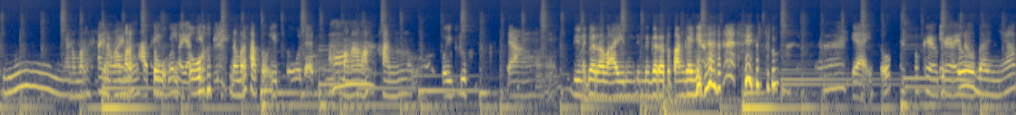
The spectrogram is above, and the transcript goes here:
Uh. Yang nomor I yang know, I nomor know, satu itu nomor satu itu dan Ah. mengalahkan boy group yang di negara lain di negara tetangganya. Itu. Ya itu. Oke oke, I itu banyak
